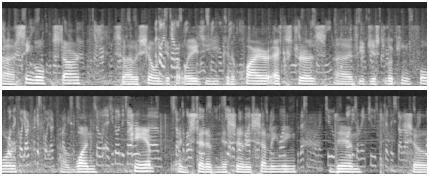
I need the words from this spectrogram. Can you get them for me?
uh, single star, so I was showing different ways you can acquire extras uh, if you're just looking for uh, one champ instead of necessarily summoning them. So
